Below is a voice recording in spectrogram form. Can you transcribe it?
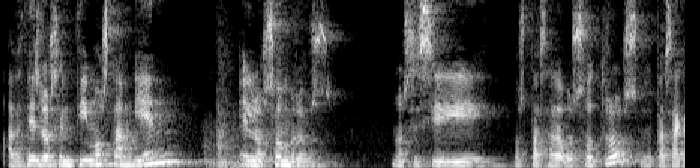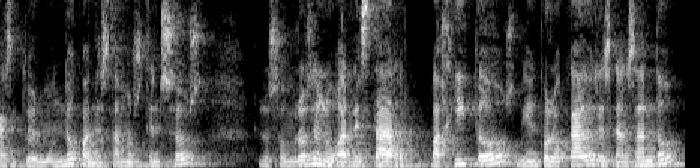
A veces lo sentimos también en los hombros. No sé si os pasará a vosotros, le pasa a casi todo el mundo cuando estamos tensos. Los hombros, en lugar de estar bajitos, bien colocados, descansando,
